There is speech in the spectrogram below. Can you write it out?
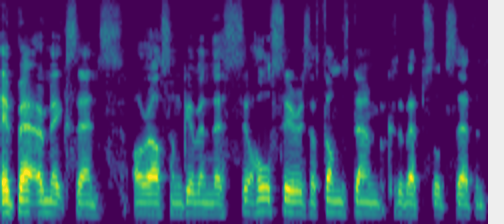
it better make sense, or else I'm giving this whole series a thumbs down because of episode seven.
